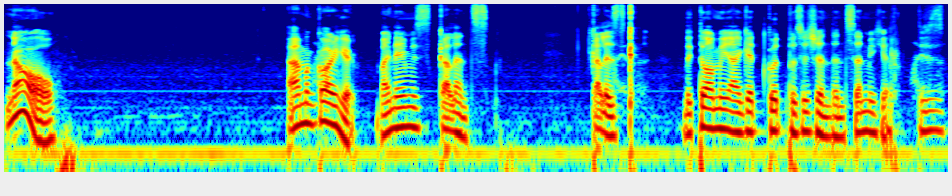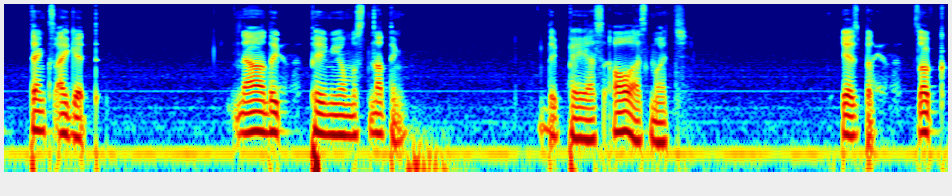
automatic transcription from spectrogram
No. I'm a guard here. My name is Kalens. Calensk. They told me I get good position, then send me here. This is thanks I get. Now they pay me almost nothing. They pay us all as much. Yes, but look.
